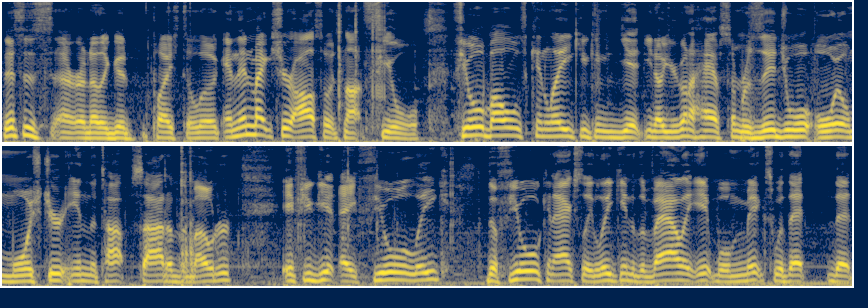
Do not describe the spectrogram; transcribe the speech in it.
this is uh, another good place to look. And then make sure also it's not fuel. Fuel bowls can leak. You can get you know you're going to have some residual oil moisture in the top side of the motor. If you get a fuel leak the fuel can actually leak into the valley it will mix with that that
